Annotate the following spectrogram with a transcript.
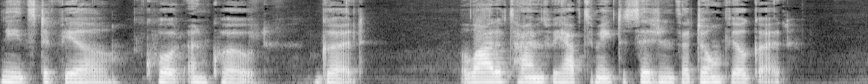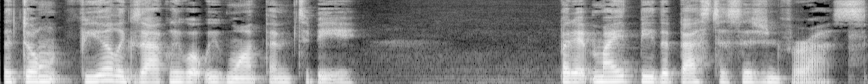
needs to feel quote unquote good. A lot of times we have to make decisions that don't feel good, that don't feel exactly what we want them to be. But it might be the best decision for us.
